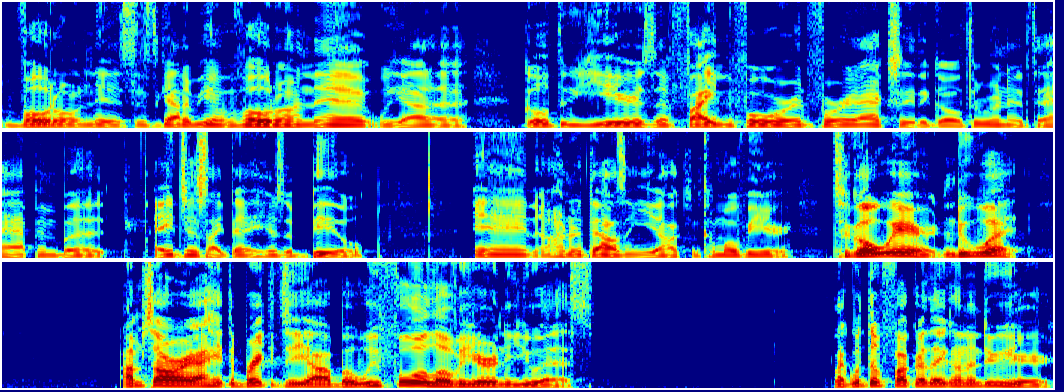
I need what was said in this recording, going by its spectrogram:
vote on this. It's got to be a vote on that. We gotta go through years of fighting for it for it actually to go through and it to happen. But hey, just like that, here's a bill, and a hundred thousand y'all can come over here to go where and do what. I'm sorry, I hate to break it to y'all, but we full over here in the U.S. Like, what the fuck are they gonna do here?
